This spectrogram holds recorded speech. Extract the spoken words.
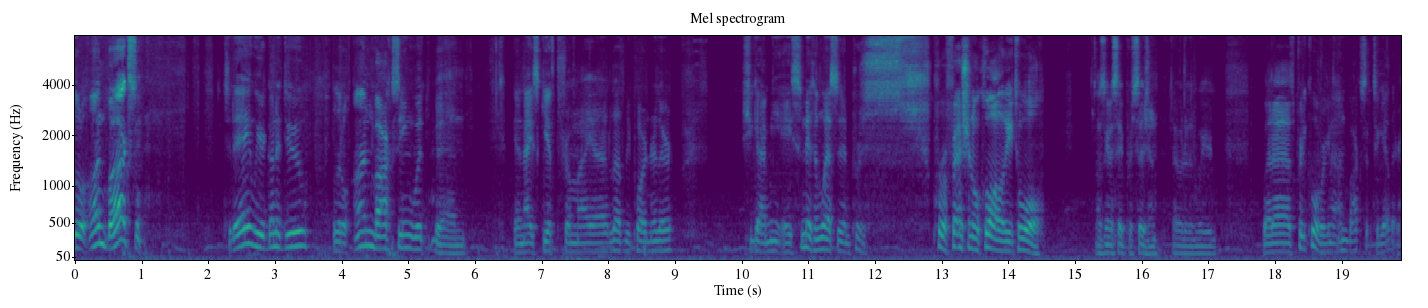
little unboxing. Today we are going to do a little unboxing with Ben. Got a nice gift from my uh, lovely partner there. She got me a Smith & Wesson professional quality tool. I was going to say precision. That would have been weird. But uh, it's pretty cool. We're going to unbox it together.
